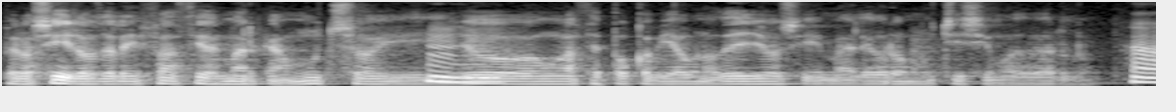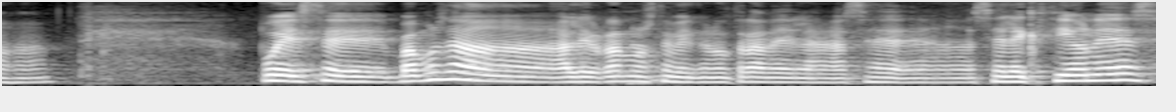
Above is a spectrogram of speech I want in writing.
Pero sí, los de la infancia marcan mucho y yo aún hace poco vi a uno de ellos y me alegró muchísimo de verlo. Ajá. Pues eh, vamos a alegrarnos también con otra de las eh, selecciones.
